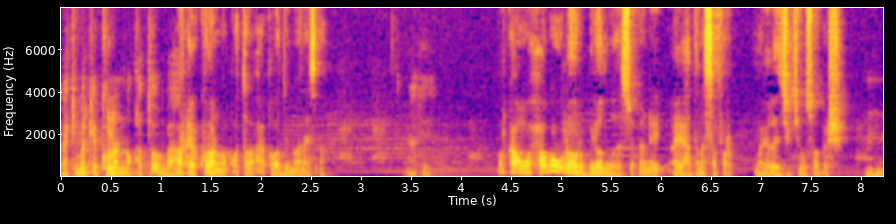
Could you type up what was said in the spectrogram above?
laakiin markay kulan noqoto markay kula noqoto caqabad imaanaysa. Markaan waxoogow dhowr bilood wada soconay ayaa haddana safar magaalada jigjiga u soo gashay. Mhm.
